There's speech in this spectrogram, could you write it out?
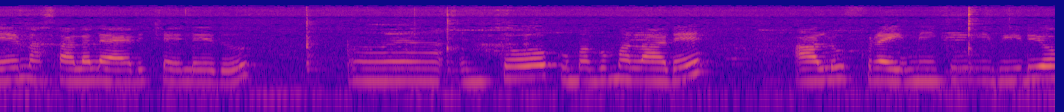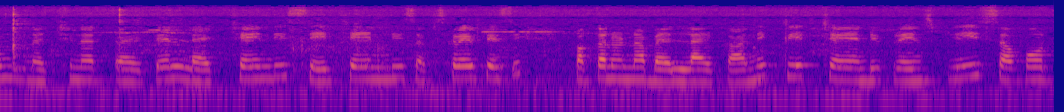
ఏ మసాలాలు యాడ్ చేయలేదు. ఎంతో గుమగుమలాడే ఆలూ ఫ్రై. మీకు ఈ వీడియో నచ్చినట్లయితే లైక్ చేయండి షేర్ చేయండి సబ్స్క్రైబ్ చేసి పక్కనున్న బెల్ ఐకాన్ని క్లిక్ చేయండి friends. Please support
